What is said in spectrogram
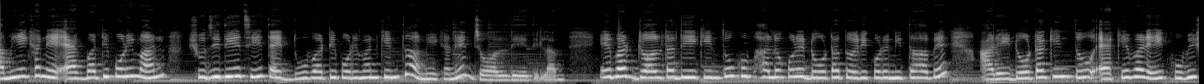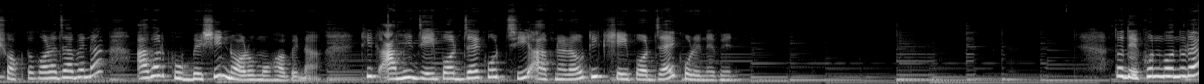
আমি এখানে এক বাটি পরিমাণ সুজি দিয়েছি, তাই দু বাটি পরিমাণ কিন্তু আমি এখানে জল দিয়ে দিলাম। এবার জলটা দিয়ে কিন্তু খুব ভালো করে ডোটা তৈরি করে নিতে হবে। আর এই ডোটা কিন্তু একেবারেই খুবই শক্ত করা যাবে না, আবার খুব বেশি নরমও হবে না। ঠিক আমি যেই পর্যায়ে করছি, আপনারাও ঠিক সেই পর্যায়ে করে নেবেন। তো দেখুন বন্ধুরা,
